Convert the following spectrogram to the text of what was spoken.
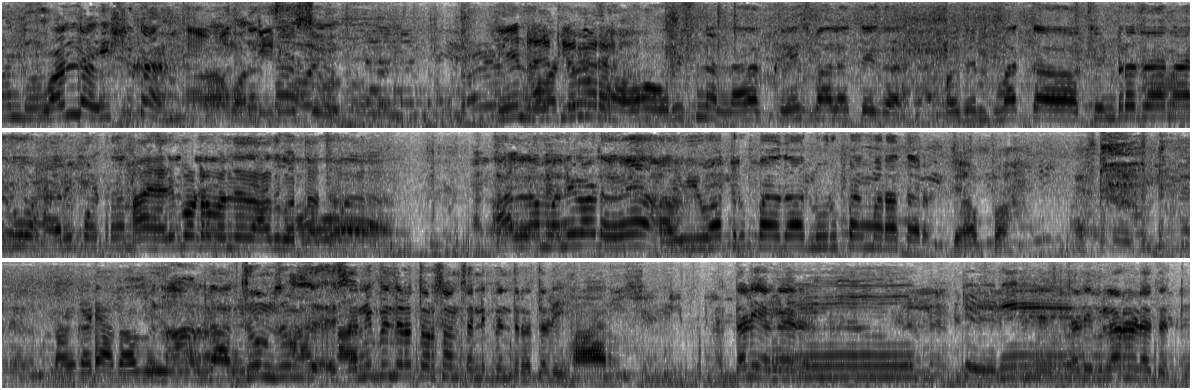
ಒಂದು ಒಂದು. ಇಷ್ಟಕ್ಕ? ಒಂದು ಪೀಸ್ ಏನ್ ರೇಟ್ ಒರಿಜಿನಲ್ ಕ್ರೇಜ್ ಬಾಲ್ ಐತೆ ಈಗ. ಮತ್ತ ಕಿಂಡ್ರ ಆಗು ಹ್ಯಾರಿ ಪಾಟರ್ ಹ್ಯಾರಿ ಪಾಟರ್ ಬಂದದ. ಅದು ಗೊತ್ತಾತ. ಅಲ್ಲ ಮನೆಗಡೆ ಐವತ್ತು ರೂಪಾಯಿದ ನೂರು ರೂಪಾಯಿ ಮಾರತಾರ. ಯಪ್ಪ. ನನ್ನ ಕಡೆ ಅದಾವ ಜೂಮ್ ಜೂಮ್ ಸನಿ ಬಿಂದ್ರ ತೋರ್ಸೋನ್ ಸನಿ ಬಿಂದ್ರ ತಡಿ. ತಡಿ ಹಂಗ. ತಡಿ ಬಿಲ್ಲರ್ ಹೊಡ್ಯತೈತಿ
